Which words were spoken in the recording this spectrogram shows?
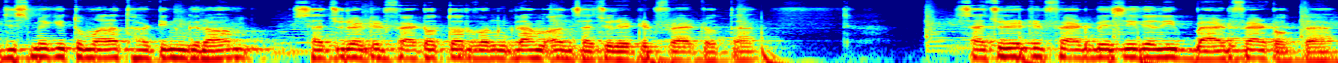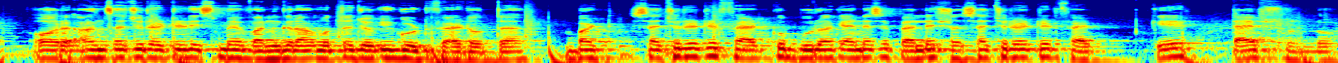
जिसमें कि तुम्हारा थर्टीन ग्राम सेचूरेटेड फैट होता है और वन ग्राम अनसेचूरेटेड फैट होता है। Saturated fat basically bad fat होता है और अनसेचूरेटेड इसमें वन ग्राम होता है जो कि गुड फैट होता है। बट सेचूरेटेड फैट को बुरा कहने से पहले सेचूरेटेड फैट के टाइप सुन लो।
